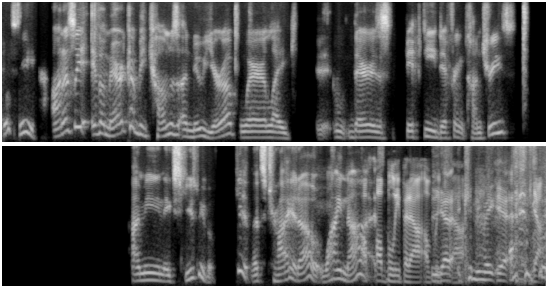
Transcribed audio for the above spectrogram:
we'll see. Honestly, if America becomes a new Europe where like there's 50 different countries, I mean, excuse me, but f- it, let's try it out. Why I'll, not? I'll bleep it out. I'll you bleep it out. Can you make yeah? yeah,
